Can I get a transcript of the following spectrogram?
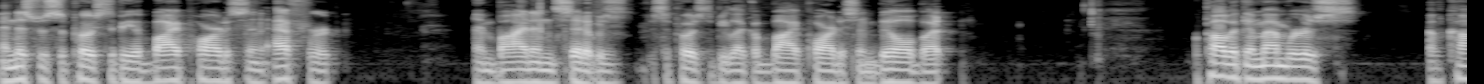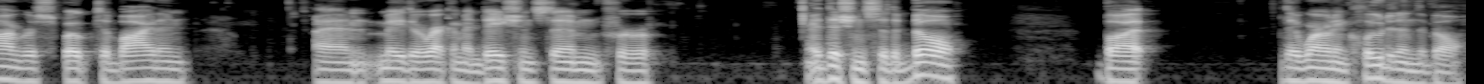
And this was supposed to be a bipartisan effort. And Biden said it was supposed to be like a bipartisan bill, but Republican members of Congress spoke to Biden and made their recommendations to him for additions to the bill, but they weren't included in the bill.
